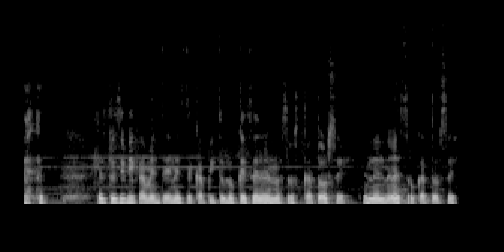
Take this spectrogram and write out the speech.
Específicamente en este capítulo que es el de nuestros 14. En el nuestro 14.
